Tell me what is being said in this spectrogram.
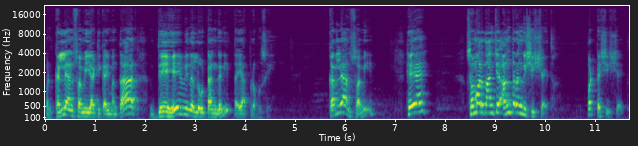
पण कल्याण स्वामी या ठिकाणी म्हणतात देहे विन लोटांगणी तया प्रभुसे. कल्याण स्वामी हे समर्थांचे अंतरंग शिष्य आहेत पट्ट शिष्य आहेत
